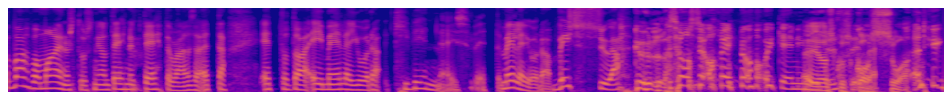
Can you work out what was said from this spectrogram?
Ja vahva mainostus niin on tehnyt tehtävänsä, että et tota, ei meillä juoda kivennäisvettä. Meillä juodaan vissyä. Kyllä. Se on se ainoa oikein nimitys joskus sille. kossua. niin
